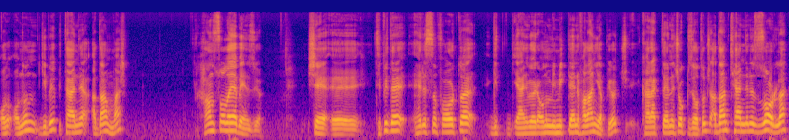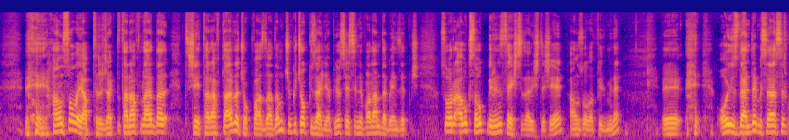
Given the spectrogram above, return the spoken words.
onun gibi bir tane adam var. Han Solo'ya benziyor. Şey e, tipi de Harrison Ford'a git yani böyle onun mimiklerini falan yapıyor. Karakterini çok güzel oturmuş. Adam kendini zorla Han Solo yaptıracaktı. Taraflarda şey taraftarı da çok fazla adamın çünkü çok güzel yapıyor. Sesini falan da benzetmiş. Sonra abuk sabuk birini seçtiler işte şeye Han Solo filmine. E, o yüzden de mesela sırf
